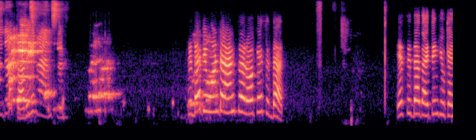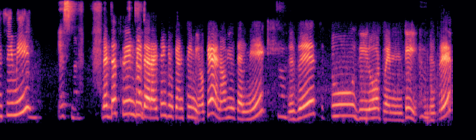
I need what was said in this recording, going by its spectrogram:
Siddharth, Sorry? Siddharth, you want to answer? Okay, Siddharth. Yes, Siddharth, I think you can see me. Yes, ma'am. Let the screen be there. I think you can see me. Okay, now you tell me. Uh-huh. This is 2020. Uh-huh. This is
